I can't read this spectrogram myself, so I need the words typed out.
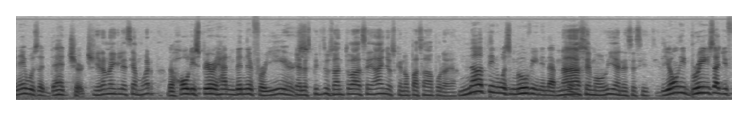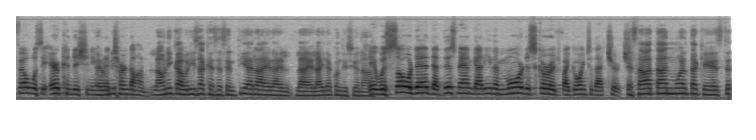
And it was a dead church. Y era una iglesia muerta. The Holy Spirit hadn't been there for El years. Espíritu Santo hace años que no pasaba por allá. Nothing was moving in that Nada place. se movía en ese sitio. The only breeze that you felt was the air conditioning El when it turned on. La única brisa que se sentía era, era el- la del aire acondicionado. It was so dead that this man got even more discouraged by going to that church. Estaba tan muerta que este,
